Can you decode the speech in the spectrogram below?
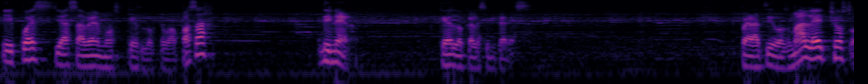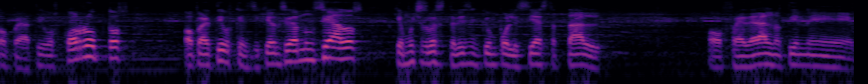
y pues ya sabemos qué es lo que va a pasar. Dinero, que es lo que les interesa. Operativos mal hechos, operativos corruptos, operativos que ni siquiera han sido anunciados, que muchas veces te dicen que un policía estatal o federal no tiene,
